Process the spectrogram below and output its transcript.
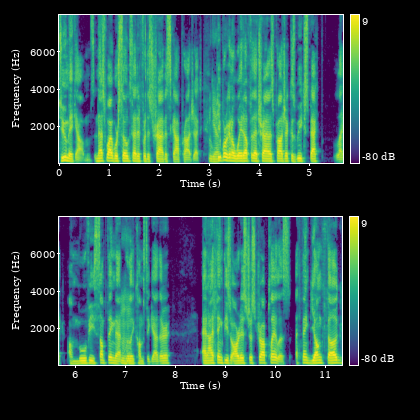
do make albums, and that's why we're so excited for this Travis Scott project. yeah. People are gonna wait up for that Travis project because we expect like a movie, something that Mhm. really comes together. And I think these artists just drop playlists. I think Young Thug,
